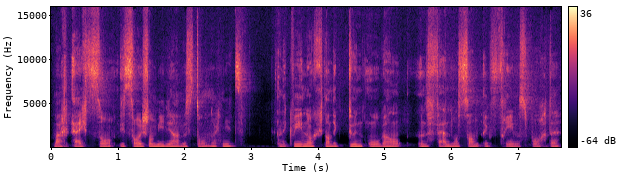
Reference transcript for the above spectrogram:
maar echt zo, die social media bestond nog niet. En ik weet nog dat ik toen ook al een fan was van extreme sporten.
